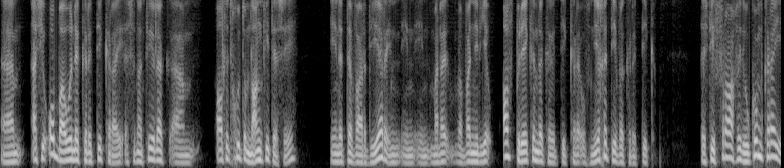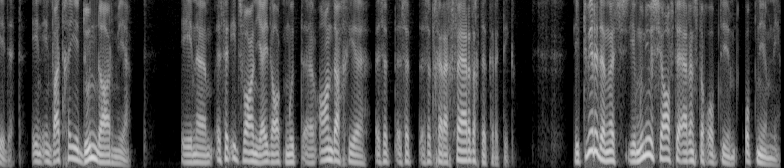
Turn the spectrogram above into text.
Ehm um, as jy opbouende kritiek kry, is dit natuurlik ehm um, altyd goed om dankie te sê en dit te waardeer en en en maar wanneer jy afbreekende kritiek kry of negatiewe kritiek, is die vraag weet hoekom kry jy dit? En en wat gaan jy doen daarmee? En ehm um, is dit iets waaraan jy dalk moet uh, aandag gee? Is dit is dit is dit geregverdigde kritiek? Die tweede ding is jy moenie jouself te ernstig opneem opneem nie.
